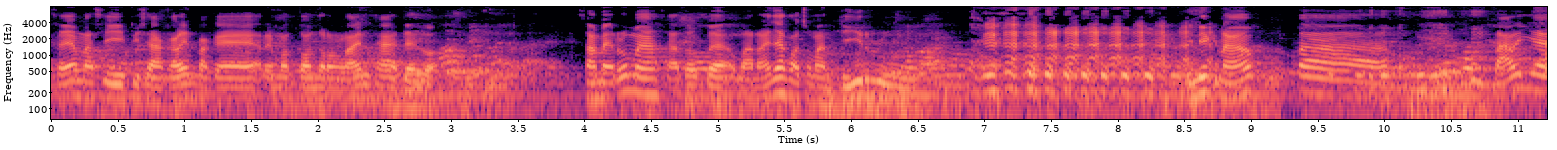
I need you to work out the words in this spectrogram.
Saya masih bisa kalian pakai remote control lain saya ada kok. Sampai rumah saya coba warnanya kok cuma biru. Ini kenapa talinya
